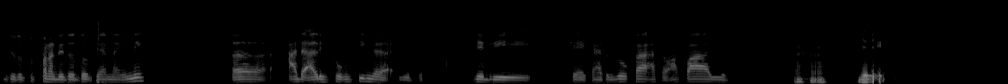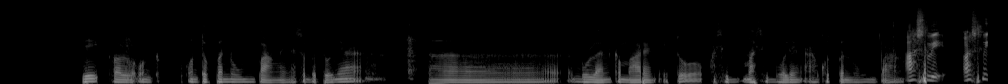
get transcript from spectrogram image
ditutup pernah ditutup ya. Nah ini eh, ada alih fungsi nggak gitu jadi kayak kargo kah atau apa gitu Mhm. Jadi jadi kalau untuk untuk penumpang ya sebetulnya eh bulan kemarin itu masih masih boleh angkut penumpang. Asli, asli.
